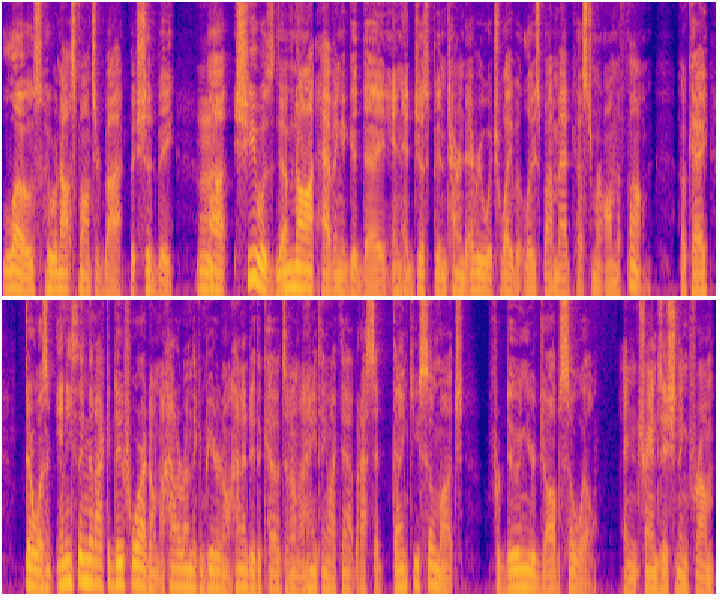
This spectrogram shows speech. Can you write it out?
Lowe's, who were not sponsored by, but should be. Uh, she was not having a good day and had just been turned every which way but loose by a mad customer on the phone. Okay. There wasn't anything that I could do for her. I don't know how to run the computer. I don't know how to do the codes. I don't know anything like that. But I said, thank you so much for doing your job so well and transitioning from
